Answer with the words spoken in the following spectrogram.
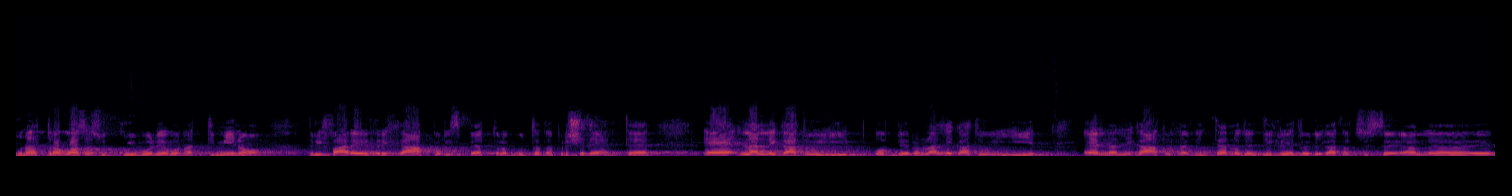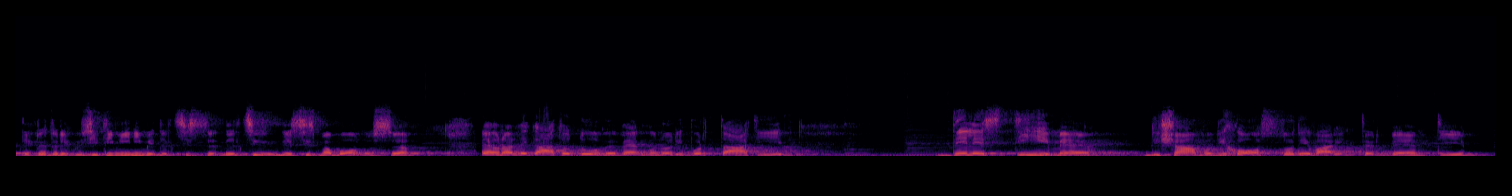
Un'altra cosa su cui volevo un attimino rifare il recap rispetto alla puntata precedente è l'allegato I, ovvero l'allegato I è l'allegato che all'interno del decreto legato al, al eh, decreto requisiti minimi del, del, del sisma bonus è un allegato dove vengono riportati delle stime diciamo di costo dei vari interventi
